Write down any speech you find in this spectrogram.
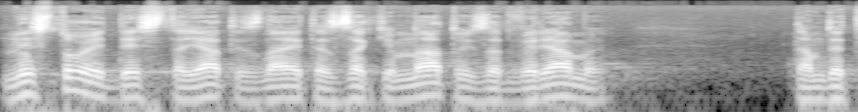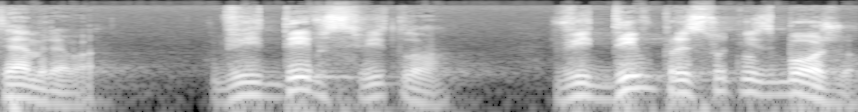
Не стоїть десь стояти, знаєте, за кімнатою, за дверями, там, де темрява. Війди в світло, війди в присутність Божу,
